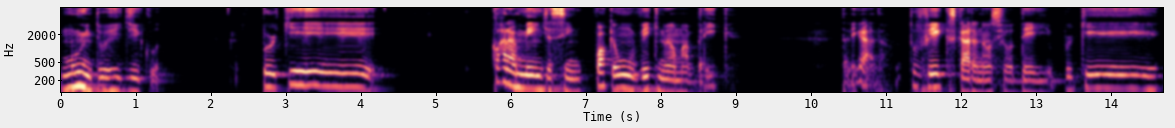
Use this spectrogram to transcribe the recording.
muito ridícula. Porque claramente assim, qualquer um vê que não é uma briga. Tá ligado? Tu vê que os caras não se odeiam, porque.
